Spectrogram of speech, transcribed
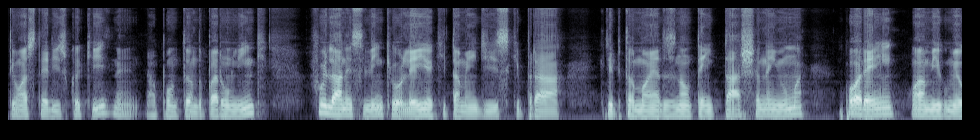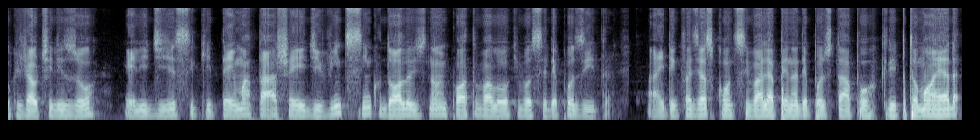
tem um asterisco aqui, né, apontando para um link. Fui lá nesse link, olhei, aqui também diz que para criptomoedas não tem taxa nenhuma. Porém, um amigo meu que já utilizou, ele disse que tem uma taxa aí de 25 dólares, não importa o valor que você deposita. Aí tem que fazer as contas se vale a pena depositar por criptomoeda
